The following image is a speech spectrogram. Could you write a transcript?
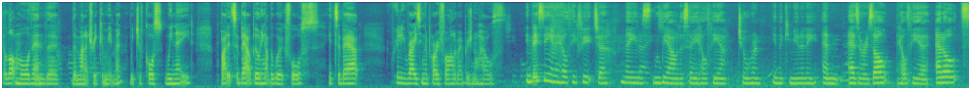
a lot more than the, the monetary commitment, which of course we need, but it's about building up the workforce. It's about really raising the profile of Aboriginal health. Investing in a healthy future means we'll be able to see healthier children in the community and as a result healthier adults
